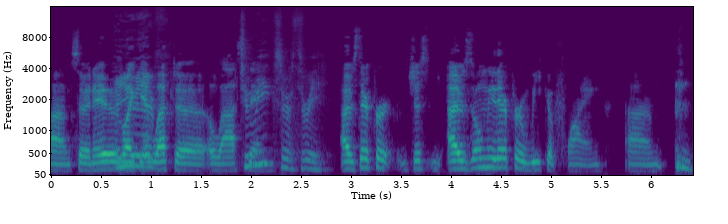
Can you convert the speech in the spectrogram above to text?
Um, so it like it left a, a lasting two weeks or three. I was there for just I was only there for a week of flying, um,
